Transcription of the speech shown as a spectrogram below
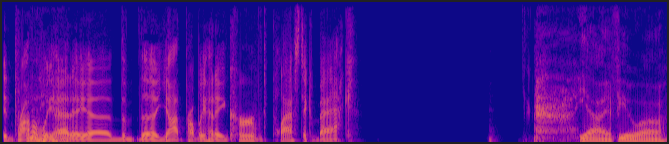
It probably had a uh, the the yacht probably had a curved plastic back. Yeah, if you uh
